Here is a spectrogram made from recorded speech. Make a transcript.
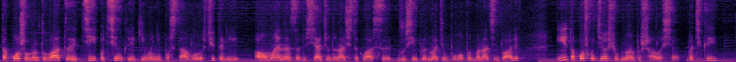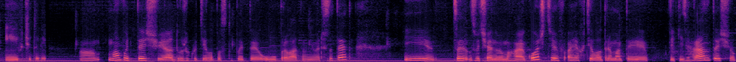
також обґрунтувати ті оцінки, які мені поставили вчителі. А у мене за 10-11 класи з усіх предметів було по 12 балів. І також хотіла, щоб мною пишалися батьки і вчителі. А, Мабуть, те, що я дуже хотіла поступити у приватний університет, і це, звичайно, вимагає коштів, а я хотіла отримати якісь гранти, щоб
